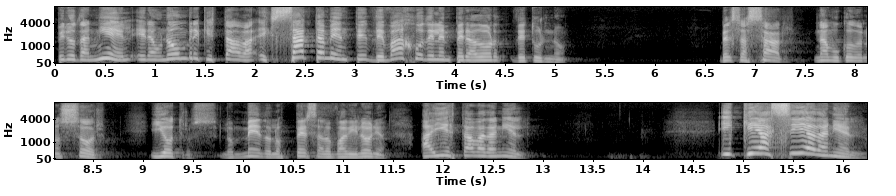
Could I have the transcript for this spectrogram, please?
Pero Daniel era un hombre que estaba exactamente debajo del emperador de turno. Belsasar, Nabucodonosor y otros, los medos, los persas, los babilonios. Ahí estaba Daniel. ¿Y qué hacía Daniel?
